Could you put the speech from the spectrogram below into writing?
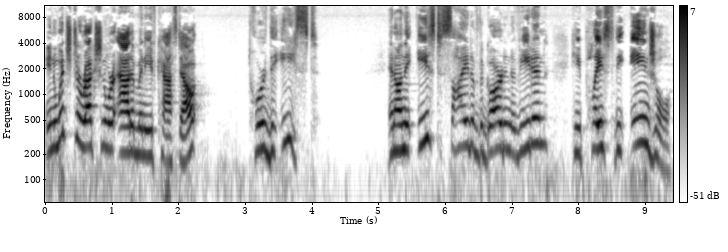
In which direction were Adam and Eve cast out? Toward the east. And on the east side of the Garden of Eden, he placed the angel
